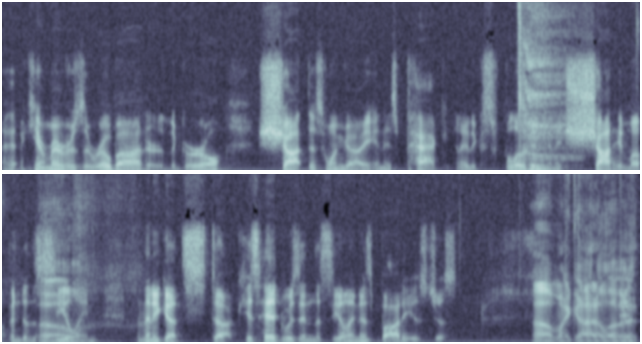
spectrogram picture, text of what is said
I can't remember if it was the robot or the girl, shot this one guy in his pack, and it exploded, and it shot him up into the oh. ceiling, and then he got stuck. His head was in the ceiling. His body is just. Oh my god, I love it.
